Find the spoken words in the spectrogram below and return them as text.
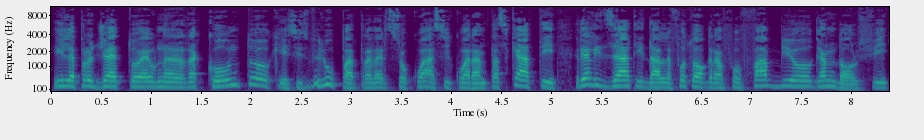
Il progetto è un racconto che si sviluppa attraverso quasi 40 scatti realizzati dal fotografo Fabio Gandolfi,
